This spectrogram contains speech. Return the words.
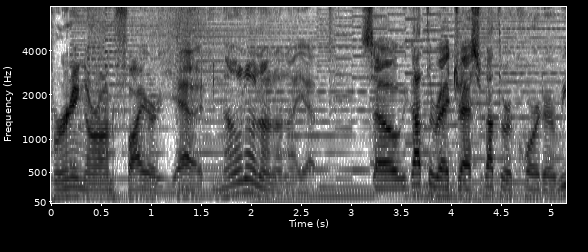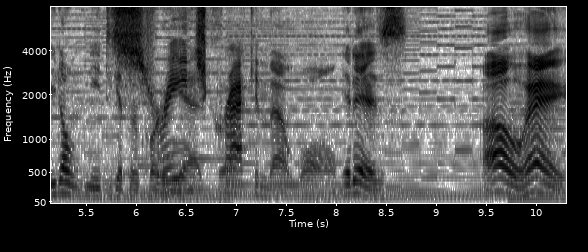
burning or on fire yet. No, no, no, no, not yet. So we got the red dress. We got the recorder. We don't need to get the recorder Strange yet. but crack in that wall. It is. Oh, hey.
